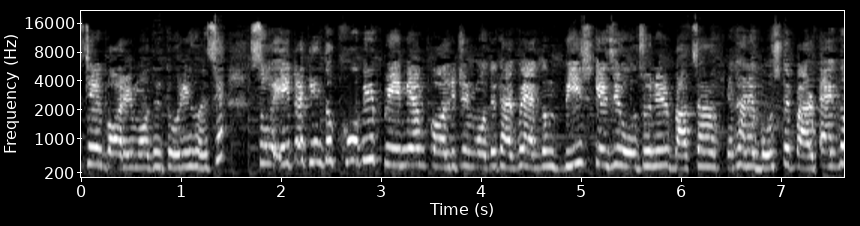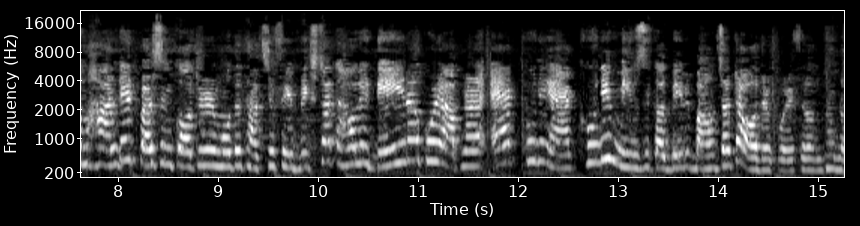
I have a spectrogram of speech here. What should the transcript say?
স্টিল বডির মধ্যে তৈরি হয়েছে। সো এটা কিন্তু খুবই প্রিমিয়াম কোয়ালিটির মধ্যে থাকবে। একদম বিশ কেজি ওজনের বাচ্চা এখানে বসতে পারবে। একদম হান্ড্রেড পার্সেন্ট কটনের মধ্যে থাকছে ফেব্রিক্সটা তাহলে দেরি না করে আপনারা এক্ষুনি এক্ষুনি মিউজিক্যাল বেবি বাউন্সারটা অর্ডার করে ফেলুন। ধন্যবাদ।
